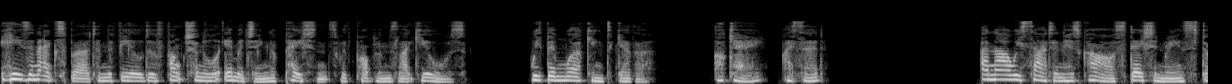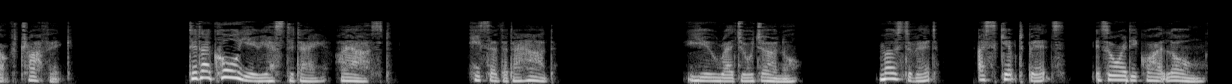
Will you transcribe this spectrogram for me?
He's an expert in the field of functional imaging of patients with problems like yours. We've been working together. Okay, I said. And now we sat in his car, stationary in stuck traffic. Did I call you yesterday? I asked. He said that I had. You read your journal? Most of it. I skipped bits, it's already quite long.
